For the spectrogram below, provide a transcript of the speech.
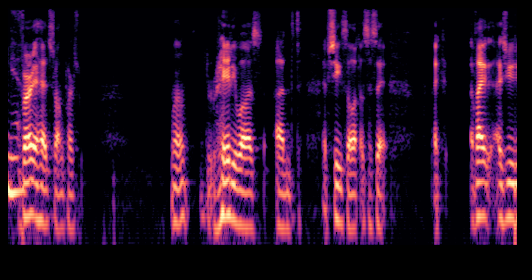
Yeah. Very headstrong person. Well, it really was. And if she thought, as I say, like if I, as you,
